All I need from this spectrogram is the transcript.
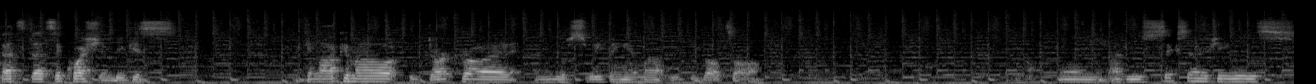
That's that's the question because I can knock him out with Darkrai and up sweeping him out with the Yveltal. And I've used six energies,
